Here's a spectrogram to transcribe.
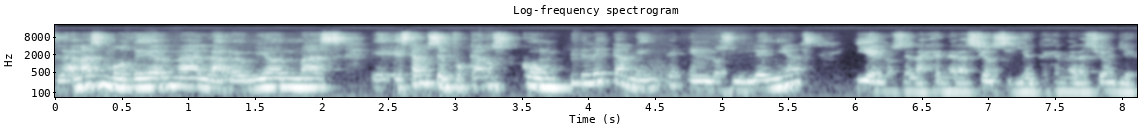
la más moderna, la reunión más, estamos enfocados completamente en los millennials y en los de la generación siguiente, generación Y.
